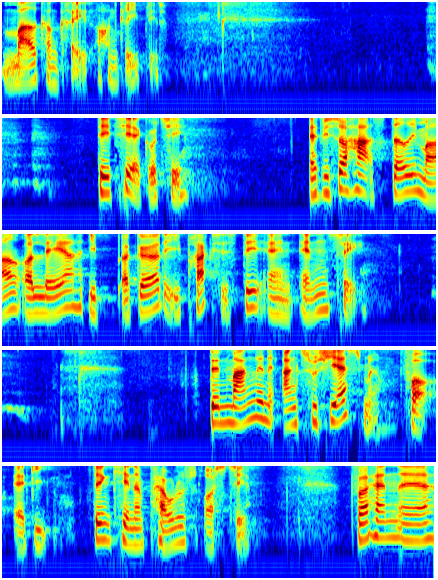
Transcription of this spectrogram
meget konkret og håndgribeligt. Det er til at gå til. At vi så har stadig meget at lære i, at gøre det i praksis, det er en anden sag. Den manglende entusiasme for at give, den kender Paulus også til. For han øh,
